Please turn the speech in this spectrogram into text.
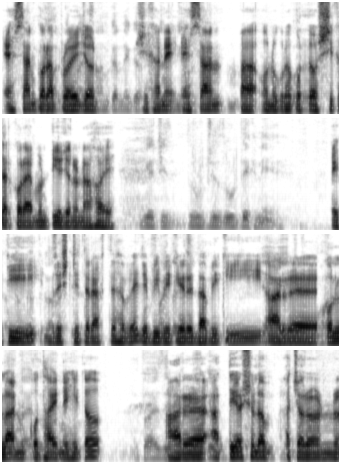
এহসান করা প্রয়োজন, সেখানে এহসান দান বা অনুগ্রহ করতে অস্বীকার করা এমনটিও যেন না হয়। এটি দৃষ্টিতে রাখতে হবে যে বিবেকের দাবি কি? আর কল্যাণ কোথায় নিহিত? আর আত্মীয় সুলভ আচরণ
